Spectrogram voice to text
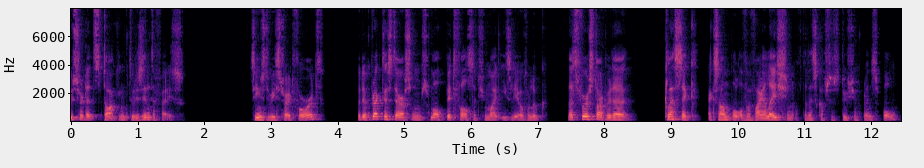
user that's talking to this interface. Seems to be straightforward, but in practice there are some small pitfalls that you might easily overlook. Let's first start with a classic example of a violation of the Liskov substitution principle,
